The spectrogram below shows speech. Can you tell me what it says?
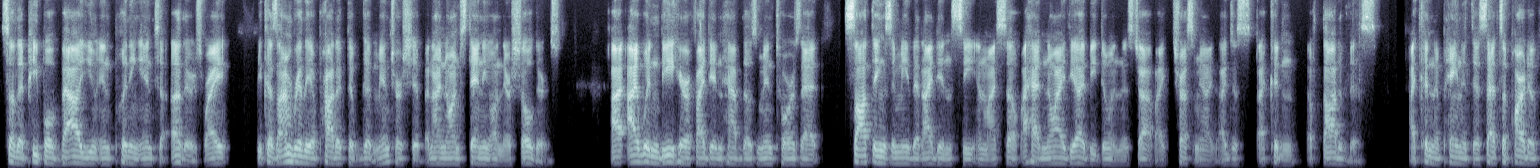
so that people value in putting into others, right? Because I'm really a product of good mentorship and I know I'm standing on their shoulders. I, I wouldn't be here if I didn't have those mentors that saw things in me that I didn't see in myself. I had no idea I'd be doing this job. I trust me, I, I just, I couldn't have thought of this. I couldn't have painted this. That's a part of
